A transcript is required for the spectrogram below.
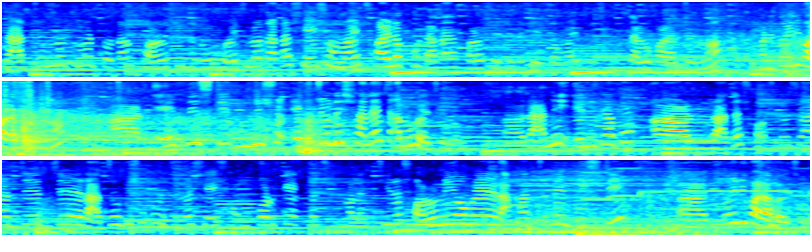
যার জন্য তোমার টোটাল খরচ হয়েছিল- টাকা, সেই সময় ছয় লক্ষ টাকা খরচ হয়েছিল সেই সময় চালু করার জন্য মানে তৈরি করার জন্য। আর এই ব্রিজটি উনিশশো একচল্লিশ সালে চালু হয়েছিল। রানী এলিজাবেথ আর রাজা ষষ্ঠ চার্জের যে রাজ্যাভিষেক হয়েছিল, সেই সম্পর্কে একটা মানে চিরস্মরণীয় হয়ে রাখার জন্য এই ব্রিজটি তৈরি করা হয়েছিল।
